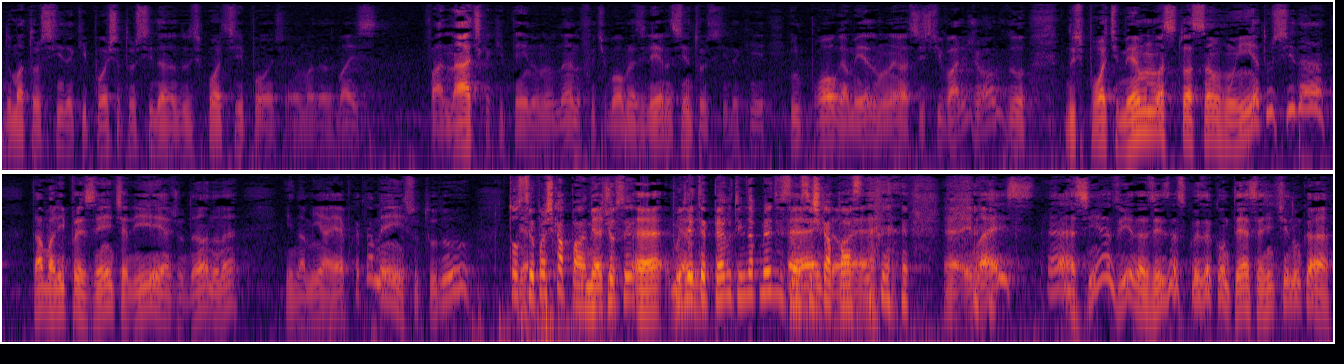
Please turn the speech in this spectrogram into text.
de uma torcida que, poxa, a torcida do esporte, poxa, é uma das mais fanáticas que tem no, no, né, no futebol brasileiro, assim, a torcida que empolga mesmo, né? Eu assisti vários jogos do, do esporte mesmo, numa situação ruim, a torcida estava ali presente, ali, ajudando, né? E na minha época também, isso tudo... Torceu pra escapar, Me né? você é, podia me- ter pego o time da primeira divisão se escapasse. então, né? é. É, mas é, assim é a vida, às vezes as coisas acontecem, a gente nunca,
